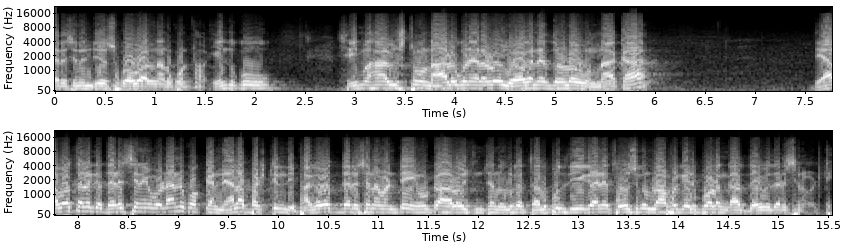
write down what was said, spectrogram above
దర్శనం చేసుకోవాలని అనుకుంటాం. ఎందుకు? శ్రీ మహావిష్ణువు నాలుగు నెలలు యోగ నిద్రలో ఉన్నాక దేవతలకు దర్శనం ఇవ్వడానికి ఒక్క నెల పట్టింది. భగవద్ దర్శనం అంటే ఏమిటో ఆలోచించను ఉరుగా తలుపులు తీయగానే తోసుకుని లోపలికి వెళ్ళిపోవడం కాదు దైవ దర్శనం అంటే.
